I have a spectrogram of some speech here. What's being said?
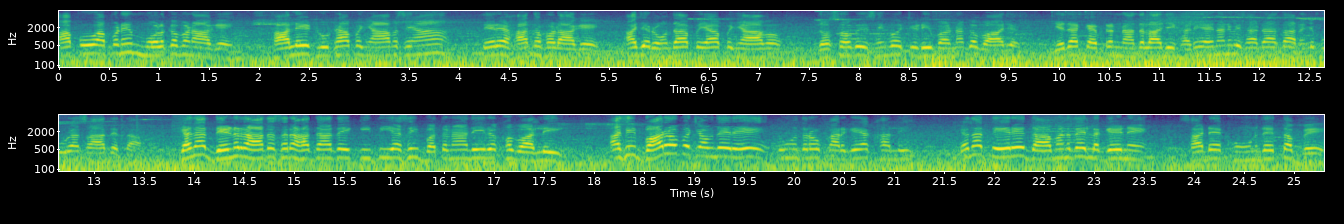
ਆਪੋ ਆਪਣੇ ਮੁਲਕ ਬਣਾ ਗਏ ਖਾਲੇ ਠੂਠਾ ਪੰਜਾਬ ਸਿਆ, ਤੇਰੇ ਹੱਥ ਫੜਾ ਗਏ ਅੱਜ ਰੋਂਦਾ ਪਿਆ ਪੰਜਾਬ, ਦੱਸੋ ਵੀ ਸਿੰਘੋ ਚਿੜੀ ਬਣਨਾ ਗਵਾਜ ਜਿਹਦਾ ਕੈਪਟਨ ਨੰਦ ਲਾਲ ਜੀ ਖੜੇ ਆ, ਇਹਨਾਂ ਨੇ ਵੀ ਸਾਡਾ ਧਾਰਨ 'ਚ ਪੂਰਾ ਸਾਥ ਦਿੱਤਾ। ਕਹਿੰਦਾ, ਦਿਨ ਰਾਤ ਸਰਹੱਦਾਂ ਤੇ ਕੀਤੀ ਅਸੀਂ ਵਤਨਾਂ ਦੀ ਰਖਵਾਲੀ। ਅਸੀਂ ਬਾਹਰੋਂ ਬਚਾਉਂਦੇ ਰਹੇ, ਤੂੰ ਅੰਦਰੋਂ ਕਰ ਗਿਆ ਖਾਲੀ। ਕਹਿੰਦਾ, ਤੇਰੇ ਦਾਮਨ ਤੇ ਲੱਗੇ ਨੇ ਸਾਡੇ ਖੂਨ ਦੇ ਧੱਬੇ।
